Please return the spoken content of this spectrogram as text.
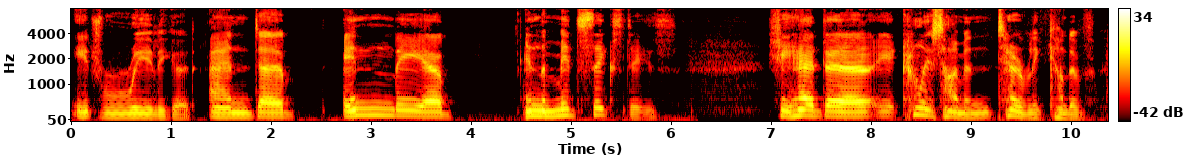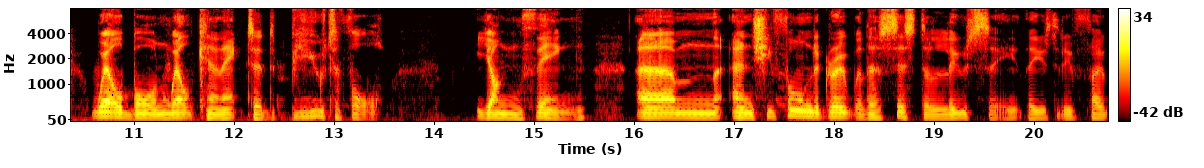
It's really good. And uh, in the uh, in the mid '60s, she had uh, Carly Simon, terribly kind of well-born, well-connected, beautiful young thing. Um, and she formed a group with her sister Lucy. They used to do folk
